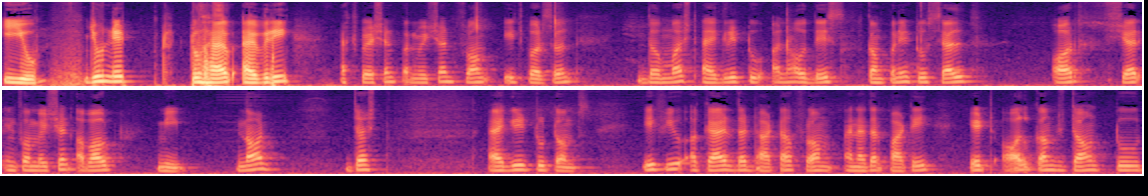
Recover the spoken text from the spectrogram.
eu you need to have every expression permission from each person. The must agree to allow this company to sell or share information about me not just agree to terms. If you acquire the data from another party it all comes down to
